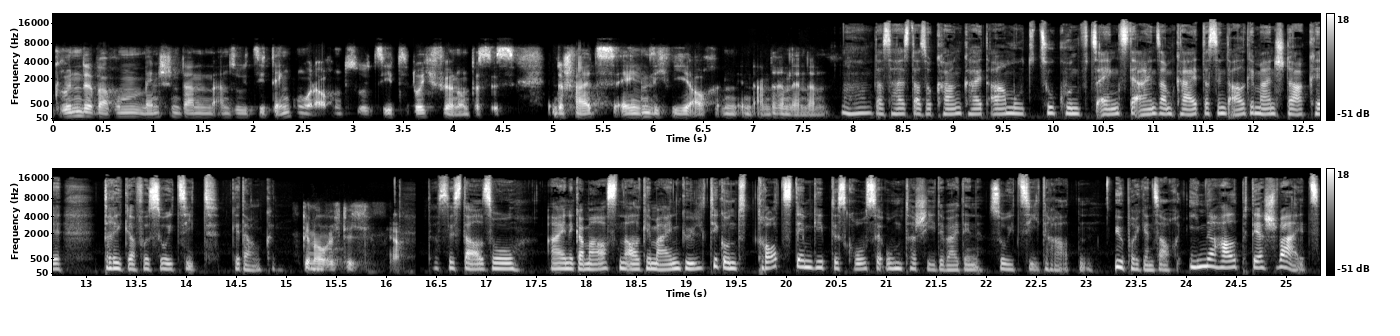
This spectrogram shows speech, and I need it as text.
Gründe, warum Menschen dann an Suizid denken oder auch einen Suizid durchführen. Und das ist in der Schweiz ähnlich wie auch in, in anderen Ländern. Das heißt also Krankheit, Armut, Zukunftsängste, Einsamkeit, das sind allgemein starke Trigger für Suizidgedanken. Genau richtig, ja. Das ist also einigermaßen allgemeingültig und trotzdem gibt es große Unterschiede bei den Suizidraten. Übrigens auch innerhalb der Schweiz.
